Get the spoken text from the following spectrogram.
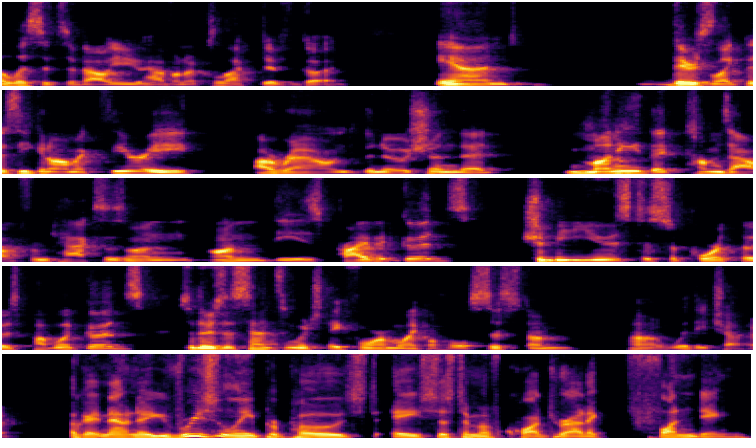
elicits a value you have on a collective good. And there's like this economic theory around the notion that money that comes out from taxes on on these private goods should be used to support those public goods. So there's a sense in which they form like a whole system uh, with each other. Okay, now now you've recently proposed a system of quadratic funding,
